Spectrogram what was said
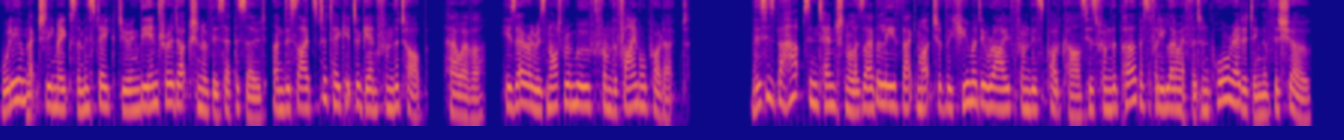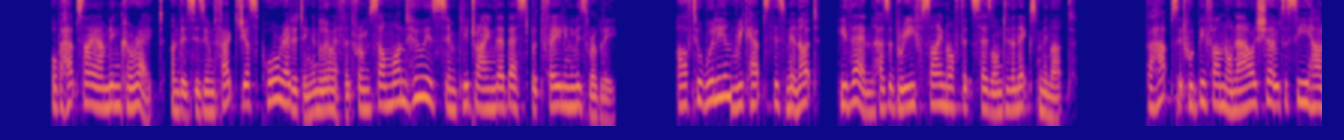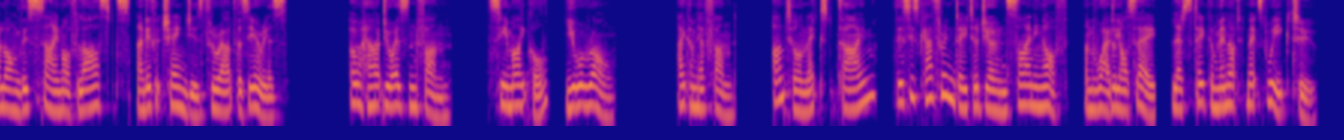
William actually makes a mistake during the introduction of this episode and decides to take it again from the top, however, his error is not removed from the final product. This is perhaps intentional as I believe that much of the humor derived from this podcast is from the purposefully low effort and poor editing of the show. Or perhaps I am incorrect, and this is in fact just poor editing and low effort from someone who is simply trying their best but failing miserably. After William recaps this minute, he then has a brief sign off that says on to the next minute. Perhaps it would be fun on our show to see how long this sign off lasts and if it changes throughout the series. Oh, how joyous and fun. See, Michael, you were wrong. I can have fun. Until next time, this is Catherine Data Jones signing off, and what do y'all say? Let's take a minute next week too.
